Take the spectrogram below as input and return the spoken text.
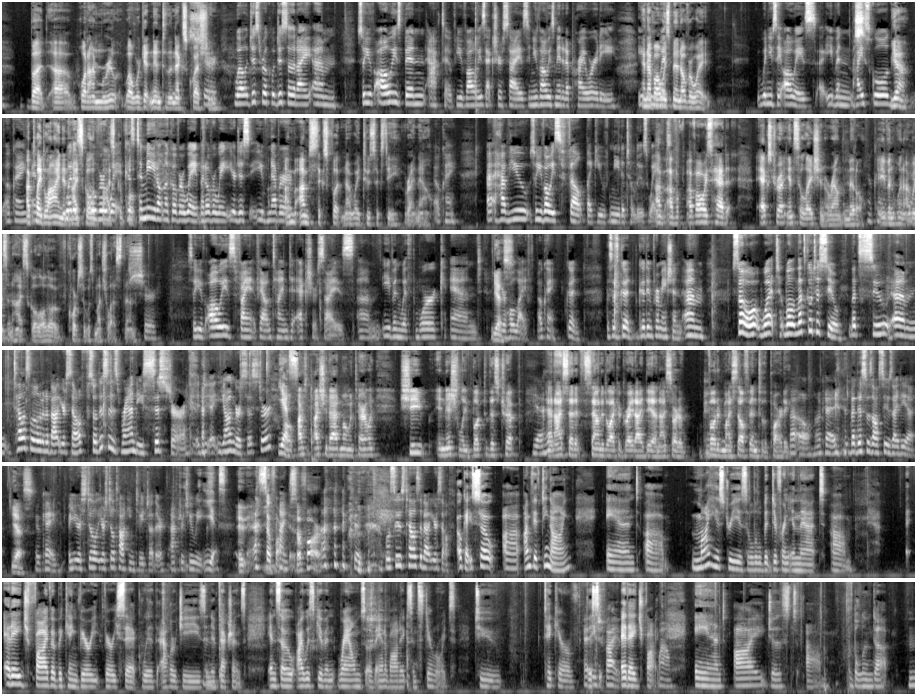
But uh, what I'm real well, we're getting into the next question. Sure. Well, just real quick, just so that I, um, so you've always been active, you've always exercised, and you've always made it a priority. and I've always with- been overweight. When you say always, uh, even high school. Yeah. Okay. I And played line in what high is school. Overweight, because to me you don't look overweight, but overweight you're just you've never. I'm I'm six foot and I weigh two sixty right now. okay. Uh, have you? So you've always felt like you've needed to lose weight. I've I've I've always had extra insulation around the middle, Okay. even when I Yeah. was in high school. Although of course it was much less then. Sure. So you've always fi- found time to exercise, um, even with work and Yes. your whole life. Okay, good. This is good. Good information. Um, so what? Well, let's go to Sue. Let's Sue. Um, tell us a little bit about yourself. So this is Randy's sister, a- a younger sister. Yes. Oh, I I should add momentarily, she initially booked this trip, Yes. and I said it sounded like a great idea, and I sort of voted myself into the party. Uh oh. Okay, but this was all Sue's idea. Yes. Okay. Are you still you're still talking to each other after two weeks? yes. It- So far. Kind of. so far. Good. Well, Suze, tell us about yourself. Okay, so uh, I'm 59, and um, my history is a little bit different in that um, at age five, I became very, very sick with allergies and infections. And so I was given rounds of antibiotics and steroids to take care of At this age five? At age five. Wow. And I just um, ballooned up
